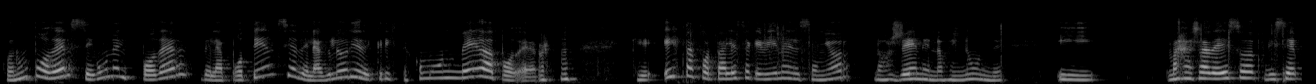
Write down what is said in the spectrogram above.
con un poder según el poder de la potencia de la gloria de Cristo. Es como un megapoder. que esta fortaleza que viene del Señor nos llene, nos inunde. Y más allá de eso, dice,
